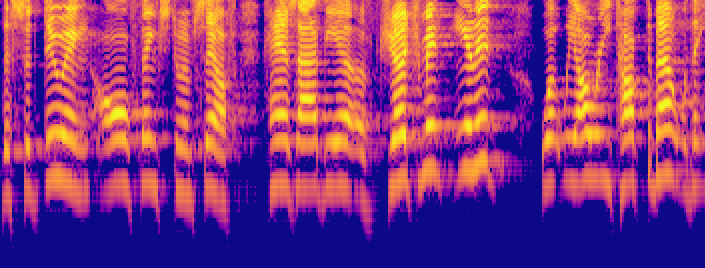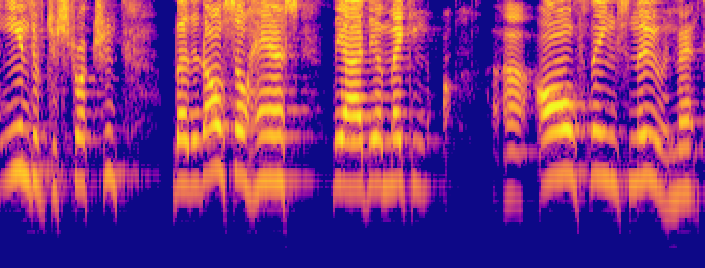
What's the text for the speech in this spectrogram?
the subduing all things to himself has idea of judgment in it, what we already talked about with the end of destruction, but it also has the idea of making uh, all things new, and that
